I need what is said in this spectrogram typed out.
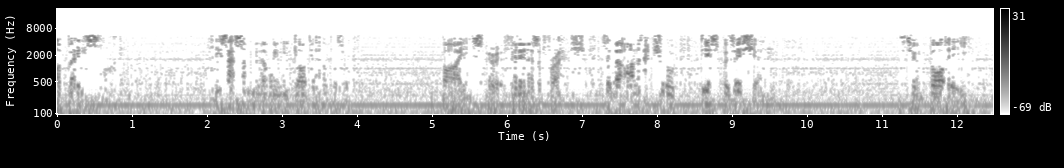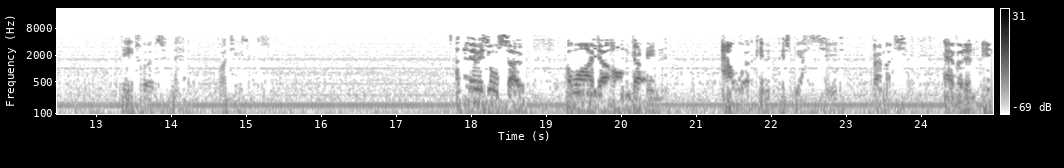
our baseline? Is that something that we need God to help us with? By Spirit, fill in us afresh, so that our natural disposition to embody these words from the by Jesus. And there is also a wider ongoing outworking of this beatitude, very much evident in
